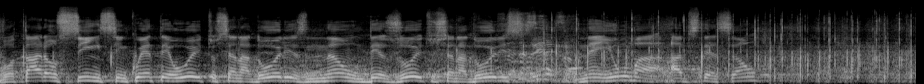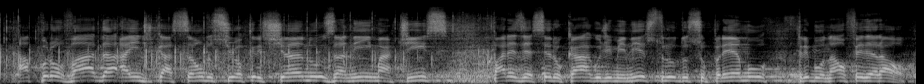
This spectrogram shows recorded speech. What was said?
Votaram sim 58 senadores, não 18 senadores, nenhuma abstenção. Aprovada a indicação do senhor Cristiano Zanin Martins para exercer o cargo de ministro do Supremo Tribunal Federal.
